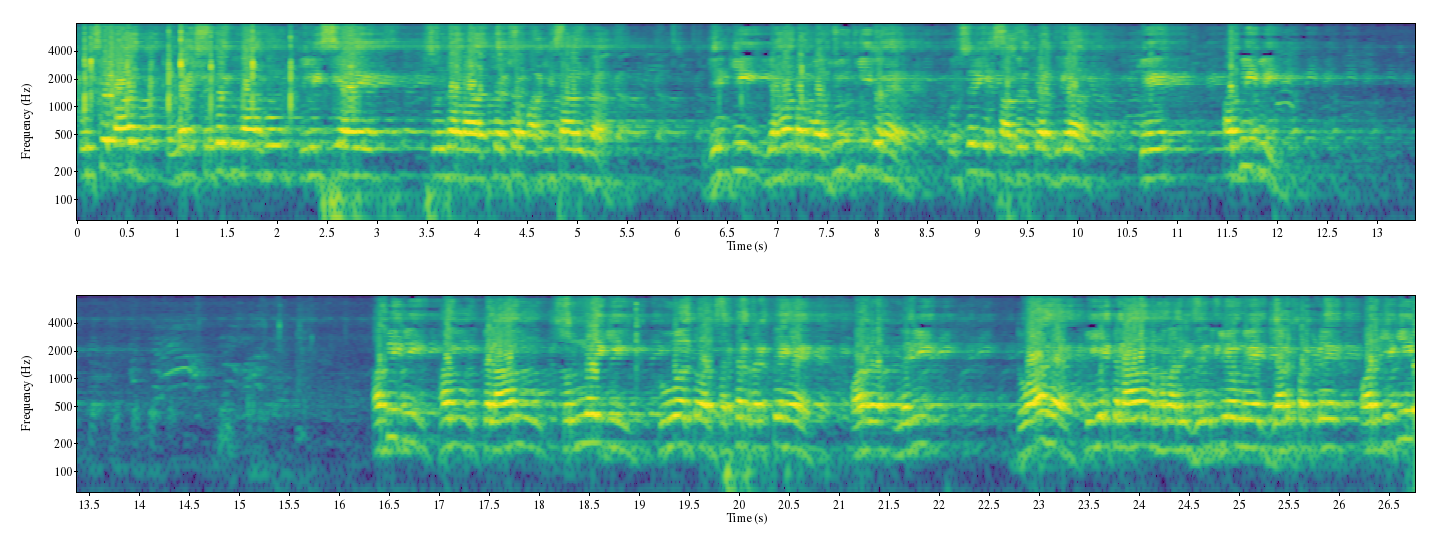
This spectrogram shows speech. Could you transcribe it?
उसके बाद मैं शुक्रगुजार हूँ पीसीआई सुंदाबाद चर्च ऑफ़ पाकिस्तान का, जिनकी यहाँ पर मौजूदगी जो है, उसने ये साबित कर दिया कि अभी भी अभी भी हम कलाम सुनने की कुवत और सकत रखते हैं और मेरी दुआ है कि ये कलाम हमारी जिंदगियों में जड़ पकड़े और यकीन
